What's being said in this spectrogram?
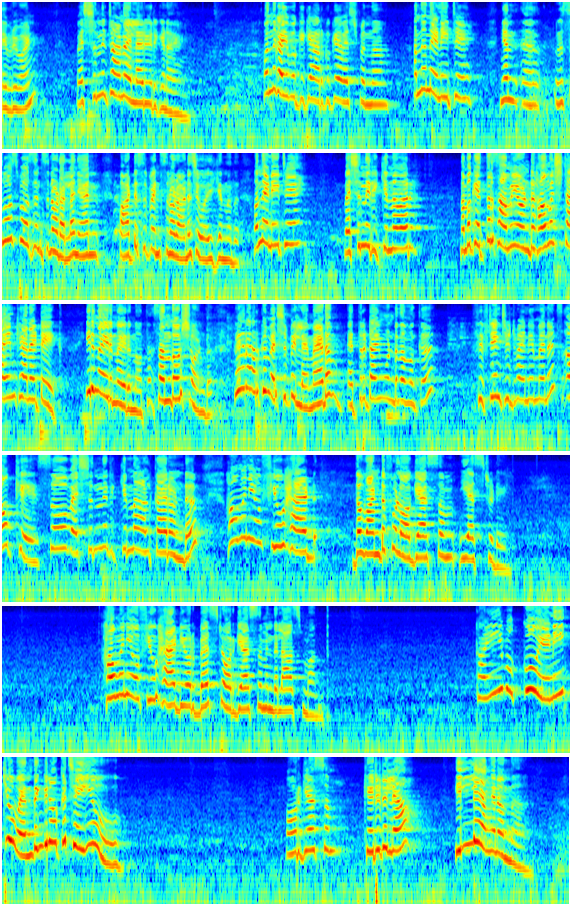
Every one വിശന്നിട്ടാണോ എല്ലാവരും ഇരിക്കണേ? ഒന്ന് കൈപൊക്കിക്ക ആർക്കൊക്കെ വിശപ്പെന്ന്? അന്നൊന്ന് എണീറ്റേ. ഞാൻ റിസോഴ്സ് പേഴ്സൺസിനോടല്ല ഞാൻ പാർട്ടിസിപ്പൻസിനോടാണ് ചോദിക്കുന്നത്. ഒന്ന് എണീറ്റേ. വിശന്നിരിക്കുന്നവർ നമുക്ക് എത്ര സമയമുണ്ട്? How much time can I take ഇരുന്നോ ഇരുന്നോ ഇരുന്നോ. സന്തോഷമുണ്ട്. വേറെ ആർക്കും വിശപ്പില്ലേ. മാഡം എത്ര ടൈം ഉണ്ട് നമുക്ക്? Fifteen to twenty minutes okay so വിശന്നിരിക്കുന്ന ആൾക്കാരുണ്ട്. How many of you had the wonderful orgasm yesterday How many of you had your best orgasm in the last month? കൈ വെക്കൂ എണീക്കൂ എന്തെങ്കിലുമൊക്കെ ചെയ്യൂ. ഓർഗാസം കേട്ടിട്ടില്ല? ഇല്ലേ അങ്ങനെ ഒന്ന്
